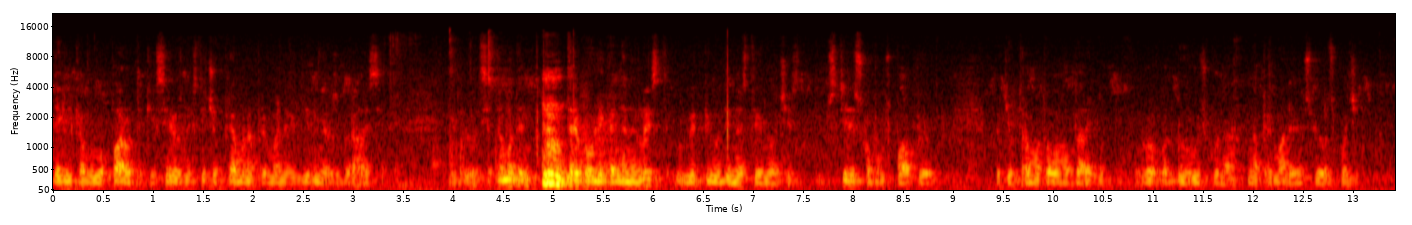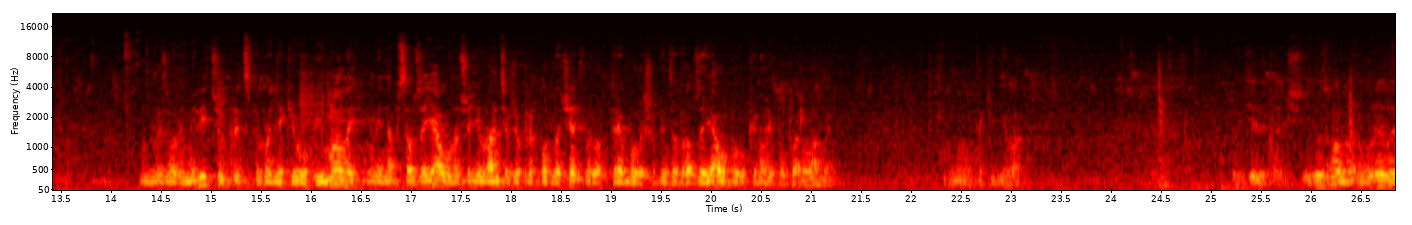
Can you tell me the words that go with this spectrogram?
декілька було пару таких серйозних стичок прямо на приймальному відділенні розбиралися. Нам один треба в лікарняний лист, пів одинадцятої ночі з телескопом з палкою. Хотів травматолога вдарити одну ручку на, на приймальний, він успів відскочити. Визвали міліцію, в принципі, вроді як його піймали. Він написав заяву, але сьогодні вранці вже приходило четверо. Треба було, щоб він забрав заяву, бо руки ноги попереламив. Ну, такі діла. Віталій Віталійович, ми з вами говорили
